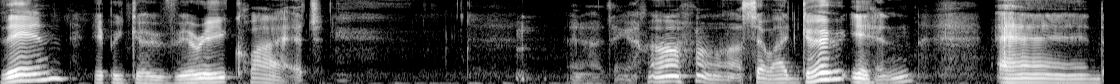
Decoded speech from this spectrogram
then it would go very quiet. And I'd think, uh huh. So I'd go in and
